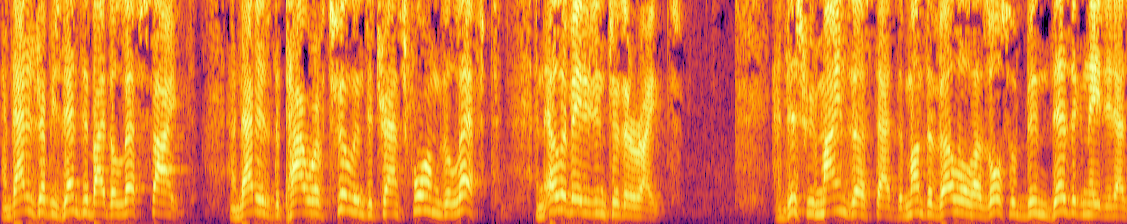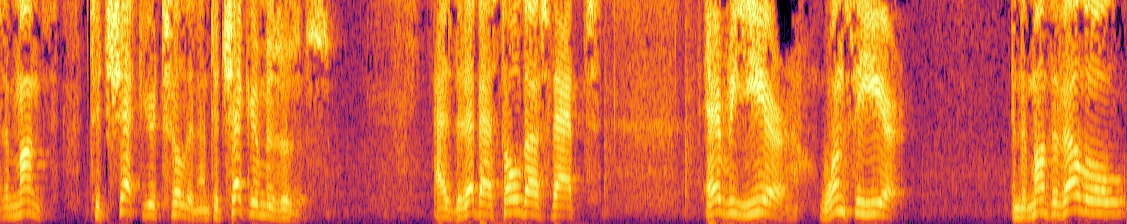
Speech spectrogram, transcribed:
And that is represented by the left side. And that is the power of tefillin to transform the left and elevate it into the right. And this reminds us that the month of Elul has also been designated as a month to check your tefillin and to check your mezuzahs. As the Rebbe has told us that every year, once a year, in the month of Elul,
